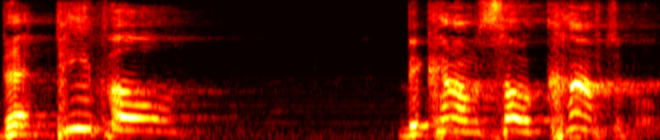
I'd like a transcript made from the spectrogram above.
that people become so comfortable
